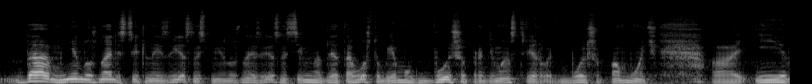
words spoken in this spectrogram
да, мне нужна действительно известность, мне нужна известность именно для того, чтобы я мог больше продемонстрировать, больше помочь. Э, и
